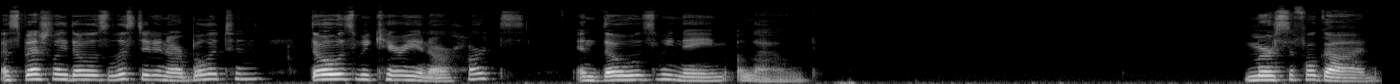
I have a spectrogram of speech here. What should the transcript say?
especially those listed in our bulletin, those we carry in our hearts, and those we name aloud. Merciful God,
